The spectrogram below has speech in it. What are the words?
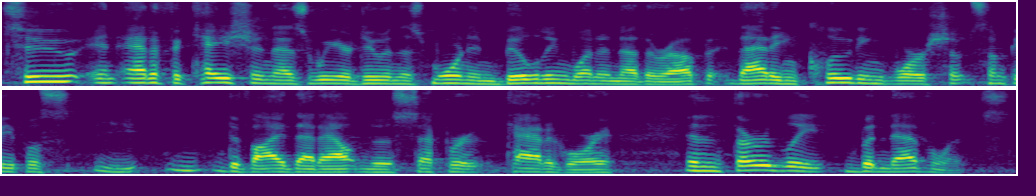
Two, in edification, as we are doing this morning, building one another up, that including worship. Some people divide that out into a separate category. And then thirdly, benevolence.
